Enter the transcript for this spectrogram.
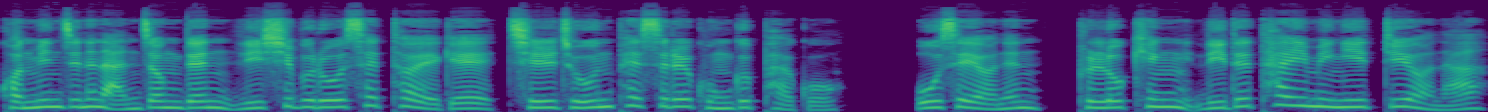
권민지는 안정된 리시브로 세터에게 질 좋은 패스를 공급하고 오세연은 블로킹 리드 타이밍이 뛰어나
